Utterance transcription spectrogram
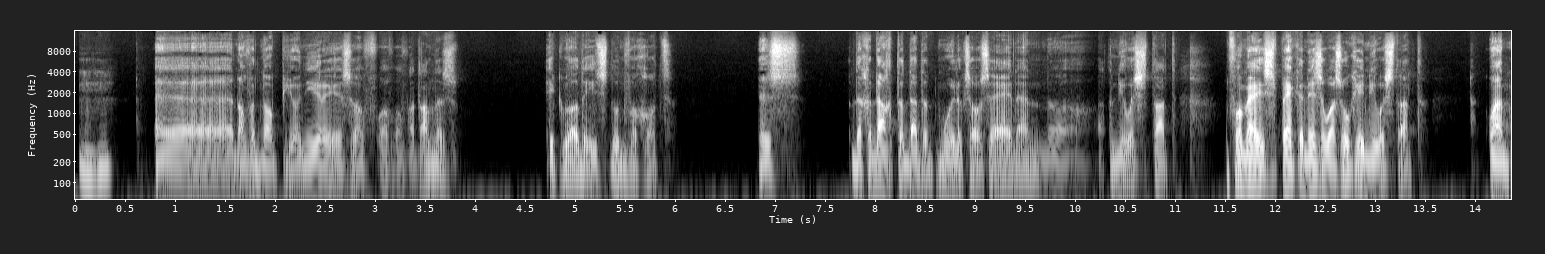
Mhm. En of het nou pionieren is of, of, of, wat anders. Ik wilde iets doen voor God. Dus de gedachte dat het moeilijk zou zijn en uh, een nieuwe stad. Voor mij Spijkenisse was ook geen nieuwe stad. Want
